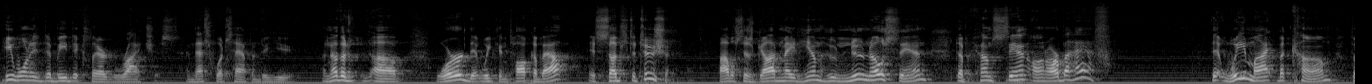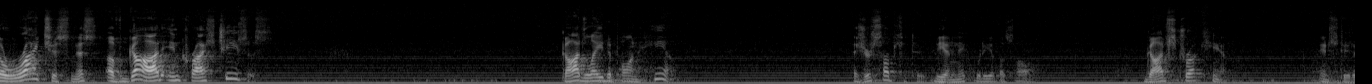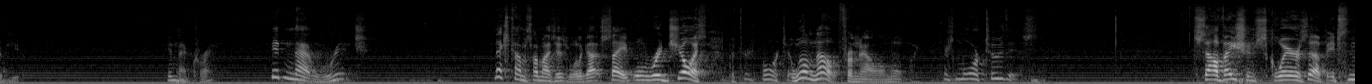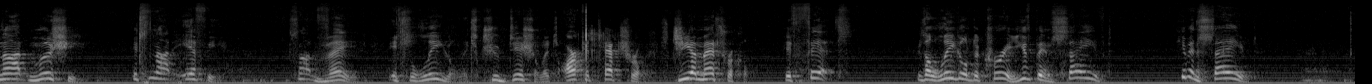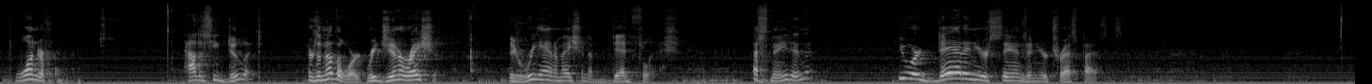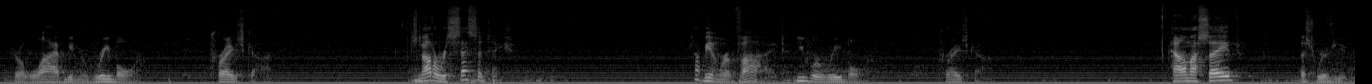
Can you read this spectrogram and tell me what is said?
He wanted to be declared righteous, and that's what's happened to you. Another uh, word that we can talk about is substitution. The Bible says God made him who knew no sin to become sin on our behalf that we might become the righteousness of God in Christ Jesus. God laid upon him as your substitute the iniquity of us all. God struck him instead of you. Isn't that great? Isn't that rich? Next time somebody says, Well, I got saved, well, rejoice. But there's more to it. We'll know from now on, won't we? There's more to this. Salvation squares up. It's not mushy. It's not iffy. It's not vague. It's legal. It's judicial. It's architectural. It's geometrical. It fits. It's a legal decree. You've been saved. You've been saved. It's wonderful. How does he do it? There's another word regeneration, the reanimation of dead flesh. That's neat, isn't it? You are dead in your sins and your trespasses. You're alive, being reborn. Praise God. It's not a resuscitation. It's not being revived. You were reborn. Praise God. How am I saved? Let's review.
